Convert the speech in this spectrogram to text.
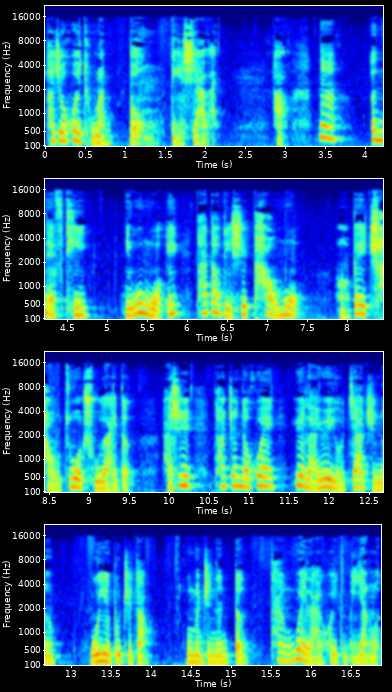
它就会突然嘣。跌下来，好，那 NFT，你问我，诶，它到底是泡沫哦，被炒作出来的，还是它真的会越来越有价值呢？我也不知道，我们只能等看未来会怎么样了。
